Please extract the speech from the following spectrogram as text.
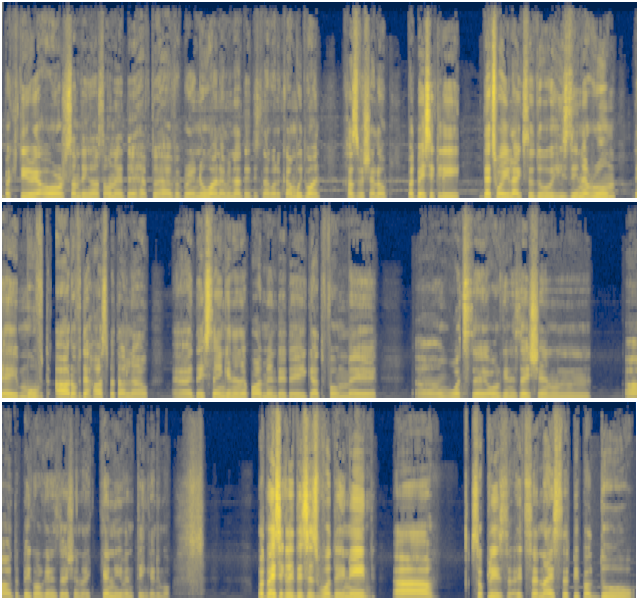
bacteria or something else on it. They have to have a brand new one. I mean, not that it's not going to come with one, chas v'shalom. But basically, that's what he likes to do. He's in a room. They moved out of the hospital now. Uh, they staying in an apartment that they got from uh, uh, what's the organization? Uh, the big organization. I can't even think anymore. But basically, this is what they need. Uh, so please, it's uh, nice that people do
